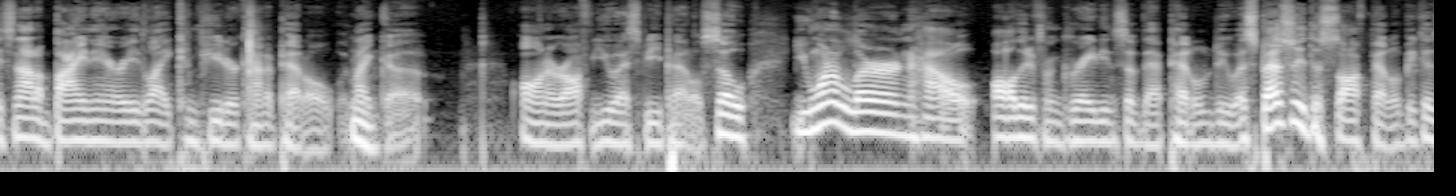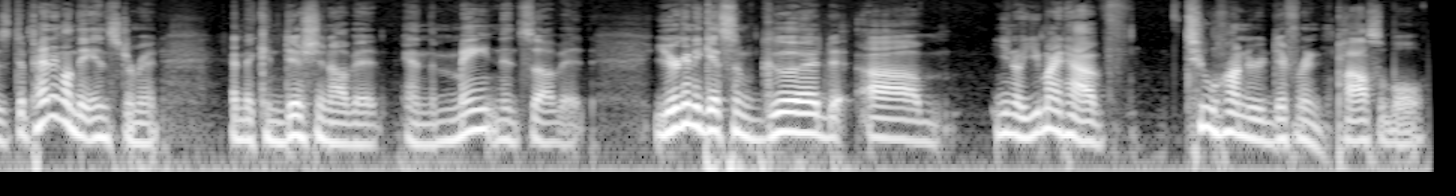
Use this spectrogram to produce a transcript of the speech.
It's not a binary like computer kind of pedal, like a on or off USB pedal. So you want to learn how all the different gradients of that pedal do, especially the soft pedal, because depending on the instrument and the condition of it and the maintenance of it, you're going to get some good. Um, you know, you might have 200 different possible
